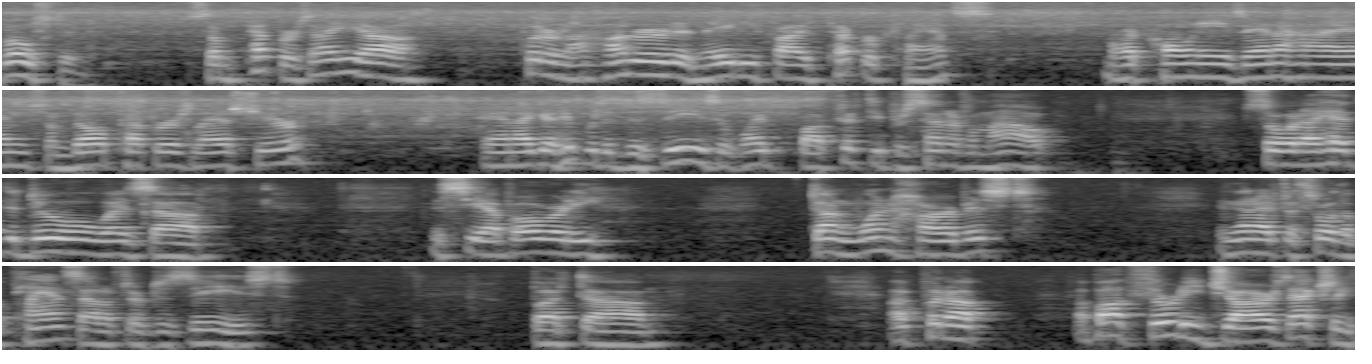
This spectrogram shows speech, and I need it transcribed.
roasted some peppers. I uh, put in 185 pepper plants, Marconi's, Anaheim, some bell peppers last year, and I got hit with a disease. It wiped about 50% of them out. So what I had to do was, uh, you see, I've already done one harvest, and then I have to throw the plants out if they're diseased. But um, I put up about 30 jars, actually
